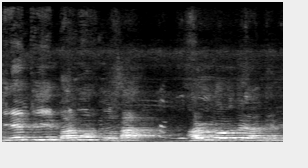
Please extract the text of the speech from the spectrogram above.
গিৰেটি বামুণ পোচা আৰু লগতে ৰান্ধেনি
